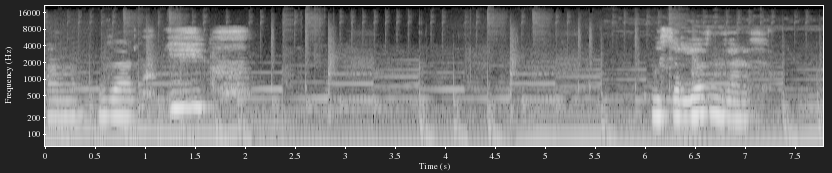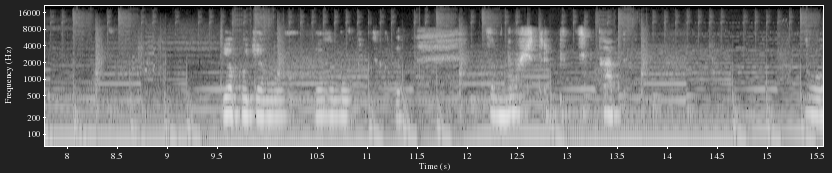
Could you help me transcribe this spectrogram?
А, ну, зараз. Ій. Ви серйозно зараз? Я потягнув. Я забув підтікати. Забув, що треба підтікати. О.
